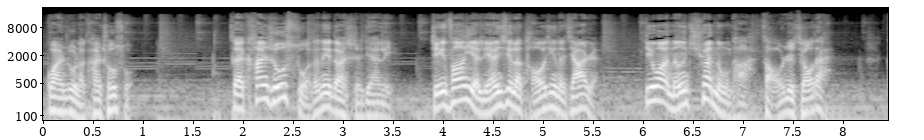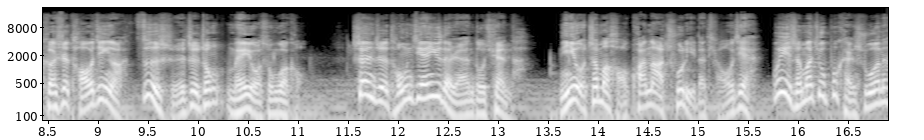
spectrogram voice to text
关入了看守所。在看守所的那段时间里，警方也联系了陶静的家人，希望能劝动他早日交代。可是陶静啊，自始至终没有松过口，甚至同监狱的人都劝他：“你有这么好宽大处理的条件，为什么就不肯说呢？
